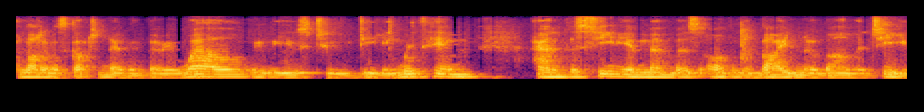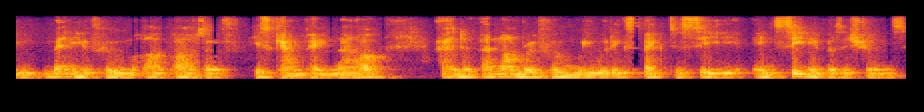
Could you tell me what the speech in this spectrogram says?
A lot of us got to know him very well. We were used to dealing with him. And the senior members of the Biden Obama team, many of whom are part of his campaign now, and a number of whom we would expect to see in senior positions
